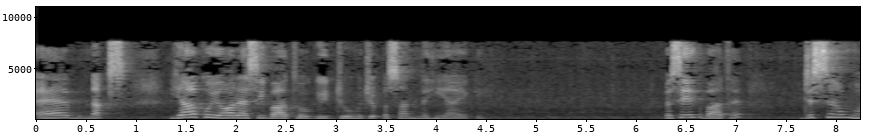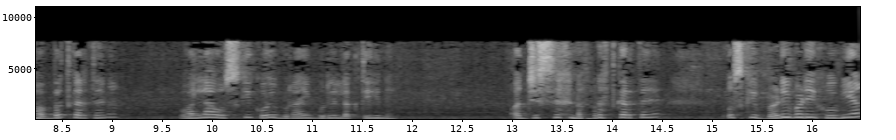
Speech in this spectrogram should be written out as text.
عیب، نقص یا کوئی اور ایسی بات ہوگی جو مجھے پسند نہیں آئے گی۔ ویسے ایک بات ہے، جس سے ہم محبت کرتے ہیں نا واللہ اس کی کوئی برائی بری لگتی ہی نہیں۔ اور جس سے نفرت کرتے ہیں، اس کی بڑی بڑی خوبیاں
